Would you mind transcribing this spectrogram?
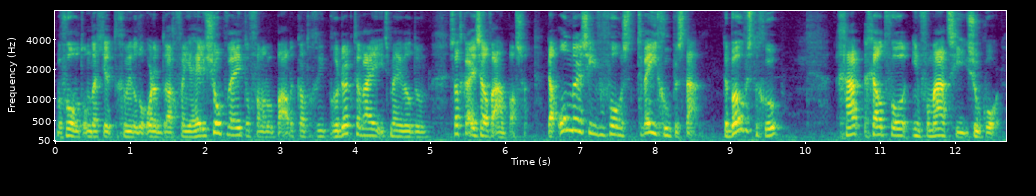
Bijvoorbeeld omdat je het gemiddelde orderbedrag van je hele shop weet of van een bepaalde categorie producten waar je iets mee wilt doen. Dus dat kan je zelf aanpassen. Daaronder zie je vervolgens twee groepen staan. De bovenste groep gaat, geldt voor informatiezoekwoorden.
